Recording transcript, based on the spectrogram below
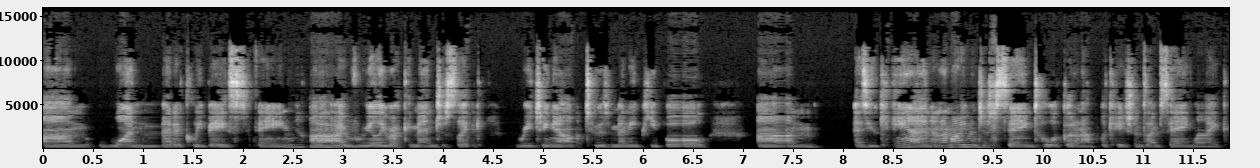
um, one medically based thing. Mm-hmm. Uh, I mm-hmm. really recommend just like reaching out to as many people um, as you can. And I'm not even just saying to look good on applications. I'm saying like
